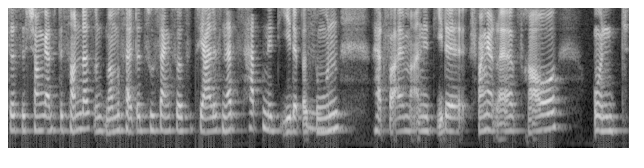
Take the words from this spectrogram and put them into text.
das ist schon ganz besonders. Und man muss halt dazu sagen, so ein soziales Netz hat nicht jede Person, mhm. hat vor allem auch nicht jede schwangere Frau. Und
